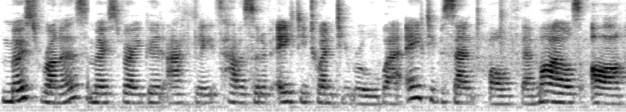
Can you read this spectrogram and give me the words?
most runners, most very good athletes have a sort of 80-20 rule where 80% of their miles are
